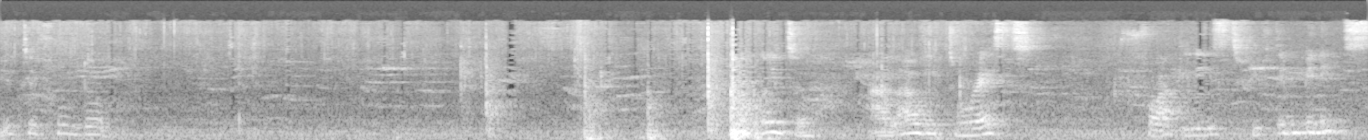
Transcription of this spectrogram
beautiful dough. I'm going to allow it to rest for at least 15 minutes.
